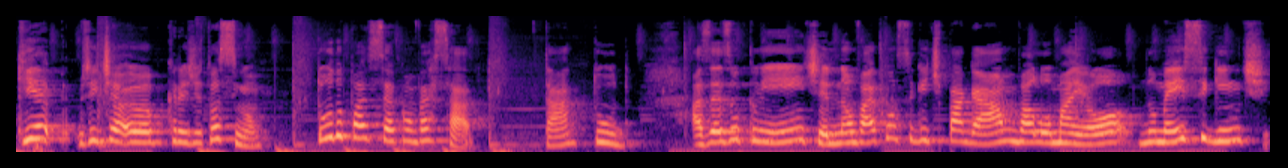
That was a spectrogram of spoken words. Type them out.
Que, gente, eu acredito assim, ó, tudo pode ser conversado, tá? Tudo. Às vezes o cliente, ele não vai conseguir te pagar um valor maior no mês seguinte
